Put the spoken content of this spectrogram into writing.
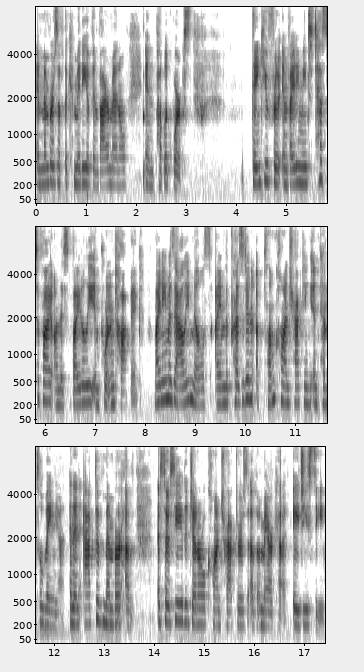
and members of the Committee of Environmental and Public Works. Thank you for inviting me to testify on this vitally important topic. My name is Ali Mills. I am the president of Plum Contracting in Pennsylvania and an active member of Associated General Contractors of America, AGC.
